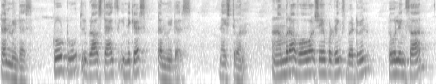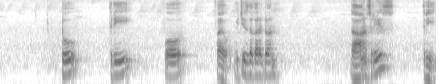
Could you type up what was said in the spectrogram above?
10 meters. Two to 3 brass tags indicates 10 meters. Next one. A number of oval shaped rings between two links are 2, 3, 4, 5. Which is the correct one? The answer is 3.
